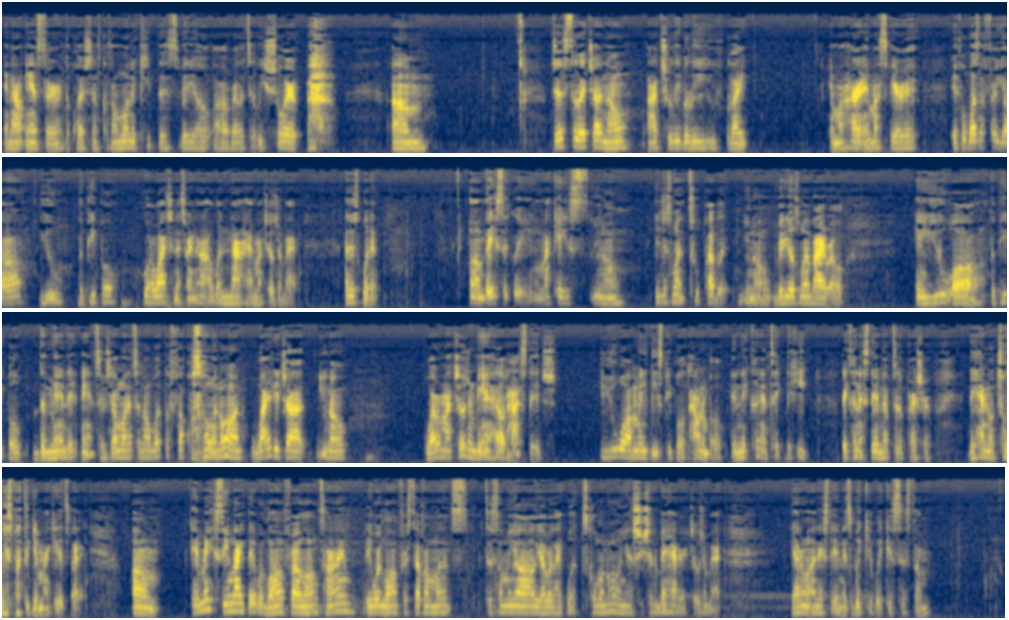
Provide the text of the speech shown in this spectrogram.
and I'll answer the questions because I want to keep this video uh, relatively short. um, just to let y'all know, I truly believe, like, in my heart and my spirit, If it wasn't for y'all, you, the people who are watching this right now, I would not have my children back. I just wouldn't. Um, basically, my case, you know, it just went too public. You know, videos went viral. And you all, the people, demanded answers. Y'all wanted to know what the fuck was going on. Why did y'all, you know, why were my children being held hostage? You all made these people accountable, and they couldn't take the heat. They couldn't stand up to the pressure. They had no choice but to get my kids back. Um, it may seem like they were gone for a long time. They were gone for several months. To some of y'all, y'all were like, what's going on? Yes, she should have been had her children back. Y'all don't understand this wicked, wicked system.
